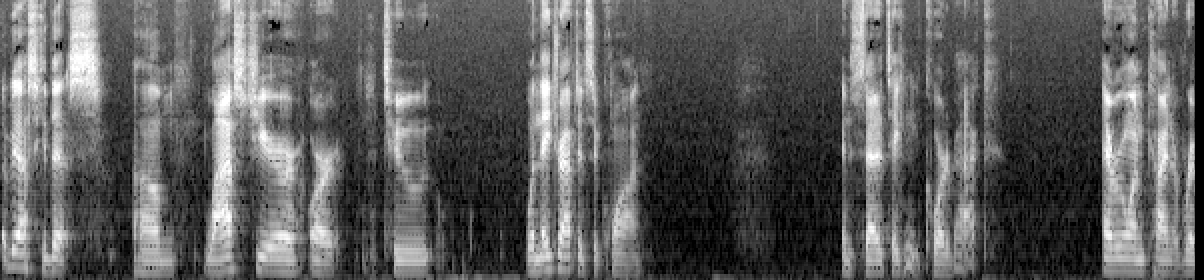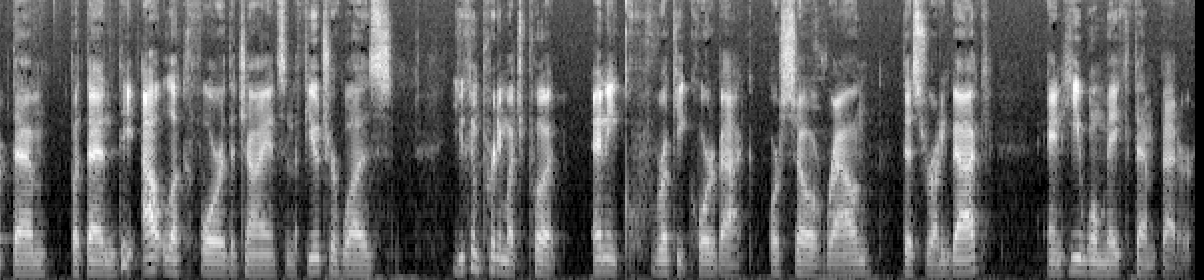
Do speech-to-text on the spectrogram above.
Let me ask you this: um, last year or two, when they drafted Saquon, instead of taking a quarterback, everyone kind of ripped them but then the outlook for the Giants in the future was you can pretty much put any rookie quarterback or so around this running back and he will make them better.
